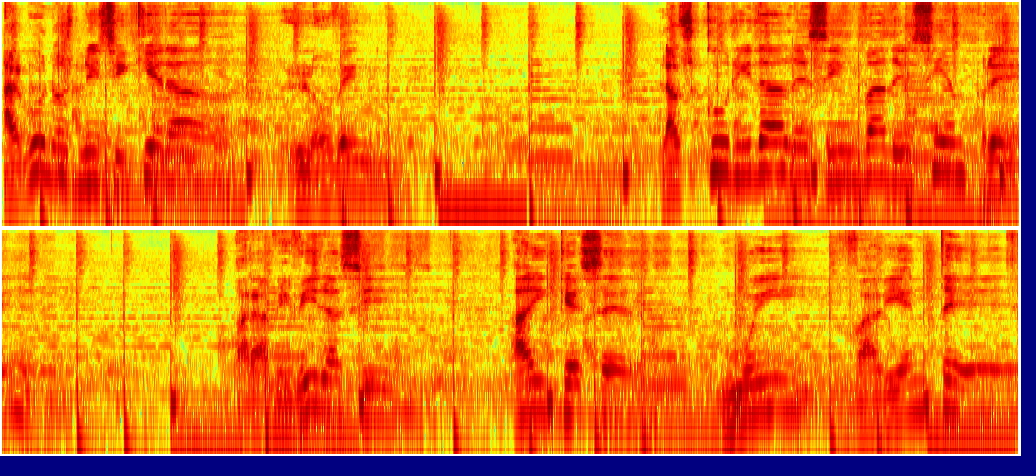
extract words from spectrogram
algunos ni siquiera lo ven. La oscuridad les invade siempre. Para vivir así hay que ser muy valiente.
